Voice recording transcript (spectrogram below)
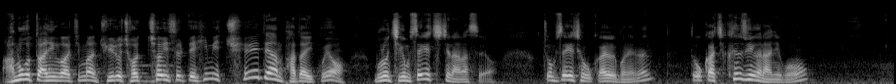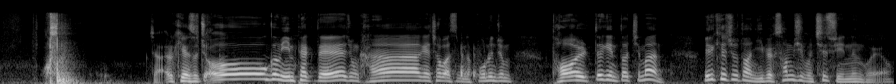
아무것도 아닌 것 같지만 뒤로 젖혀 있을 때 힘이 최대한 받아 있고요. 물론 지금 세게 치진 않았어요. 좀 세게 쳐볼까요 이번에는? 똑같이 큰 스윙은 아니고 자 이렇게 해서 조금 임팩트에 좀 강하게 쳐봤습니다. 볼은 좀 덜 뜨긴 떴지만 이렇게 쳐도 한 230은 칠 수 있는 거예요.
